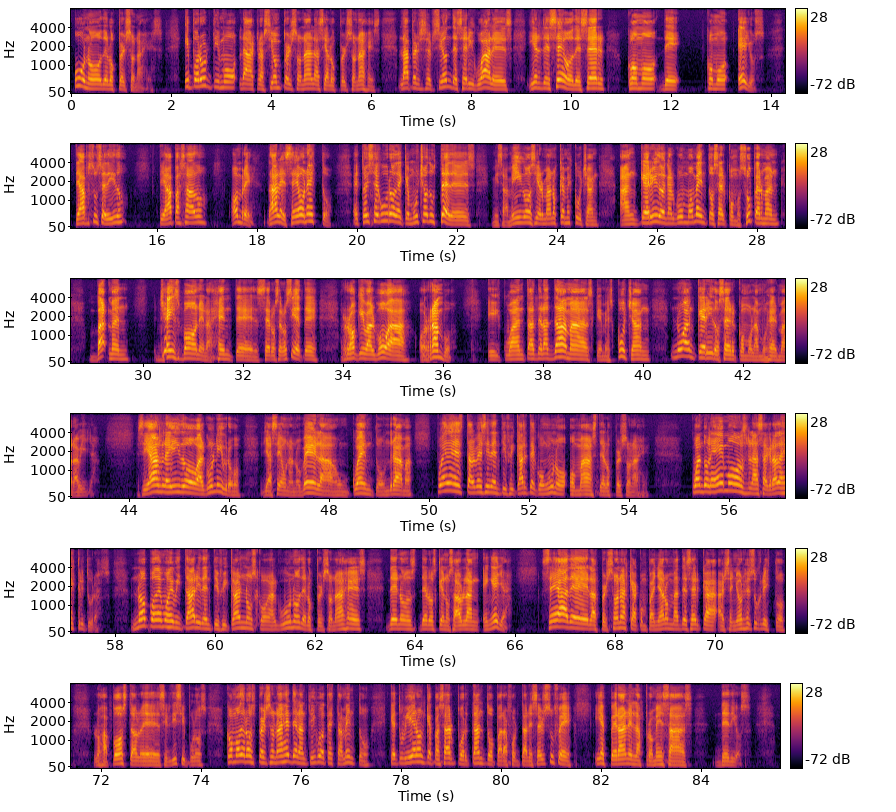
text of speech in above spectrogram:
uno de los personajes. Y por último, la atracción personal hacia los personajes, la percepción de ser iguales y el deseo de ser como de como ellos. ¿Te ha sucedido? ¿Te ha pasado? Hombre, dale, sé honesto. Estoy seguro de que muchos de ustedes, mis amigos y hermanos que me escuchan, han querido en algún momento ser como Superman, Batman, James Bond, el agente 007, Rocky Balboa o Rambo. ¿Y cuántas de las damas que me escuchan no han querido ser como la Mujer Maravilla? Si has leído algún libro, ya sea una novela, un cuento, un drama, puedes tal vez identificarte con uno o más de los personajes. Cuando leemos las Sagradas Escrituras, no podemos evitar identificarnos con algunos de los personajes de los, de los que nos hablan en ella, sea de las personas que acompañaron más de cerca al Señor Jesucristo, los apóstoles y discípulos, como de los personajes del Antiguo Testamento que tuvieron que pasar por tanto para fortalecer su fe y esperar en las promesas de Dios.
